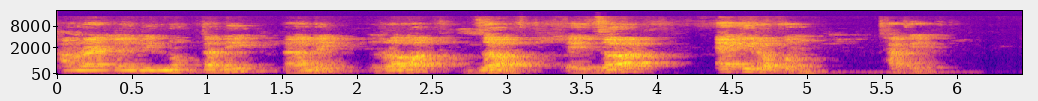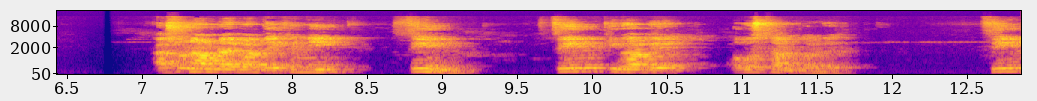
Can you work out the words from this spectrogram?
আমরা একটা যদি নোক্তা দিই, তাহলে র, জ। এই জ একই রকম থাকে। আসুন আমরা এবার দেখে নিই সিন সিন কীভাবে অবস্থান করে? সিন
